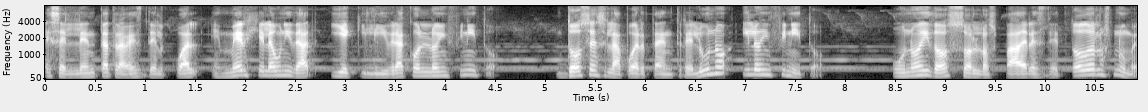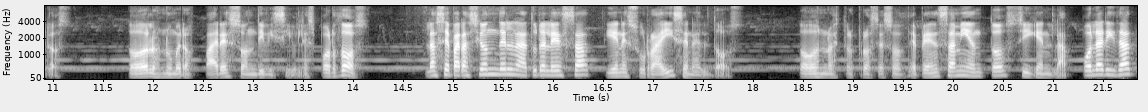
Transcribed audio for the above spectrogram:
es el lente a través del cual emerge la unidad y equilibra con lo infinito. 2 es la puerta entre el 1 y lo infinito. 1 y 2 son los padres de todos los números. Todos los números pares son divisibles por 2. La separación de la naturaleza tiene su raíz en el 2. Todos nuestros procesos de pensamiento siguen la polaridad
